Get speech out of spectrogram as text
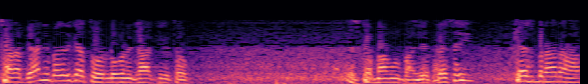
سارا بیان ہی بدل گیا تو لوگوں نے کہا کہ تو اس کا ماموں بھانجے پر ایسے ہی کیس بنا رہا۔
